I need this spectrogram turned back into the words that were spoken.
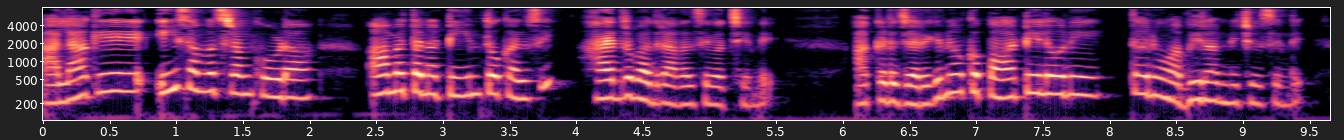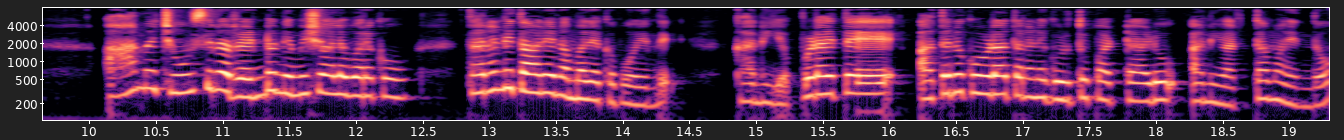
అలాగే ఈ సంవత్సరం కూడా ఆమె తన టీంతో కలిసి హైదరాబాద్ రావాల్సి వచ్చింది. అక్కడ జరిగిన ఒక పార్టీలోని తను అభిరామ్ని చూసింది. ఆమె చూసిన రెండు నిమిషాల వరకు తనని తానే నమ్మలేకపోయింది. కానీ ఎప్పుడైతే అతను కూడా తనని గుర్తుపట్టాడు అని అర్థమైందో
